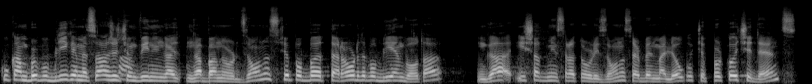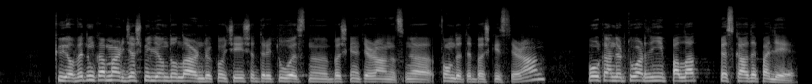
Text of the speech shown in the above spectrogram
ku kam bërë publike mesazhe që më vinin nga nga banorët e zonës që po bëhet terror dhe po blihen vota nga ish administratori i zonës Arben Maloku që për koincidencë ky jo vetëm ka marrë 6 milion dollarë ndërkohë që ishte drejtues në Bashkinë e Tiranës nga fondet e Bashkisë Tiranë, por ka ndërtuar dhe një pallat pesë kate pa leje.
